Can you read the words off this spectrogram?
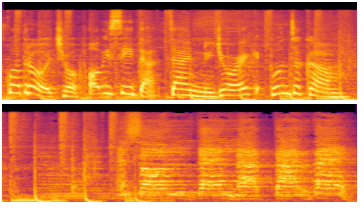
917-388-2248 o visita timenewyork.com. El sol de la tarde.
